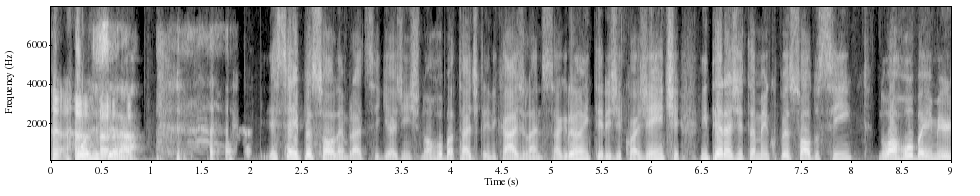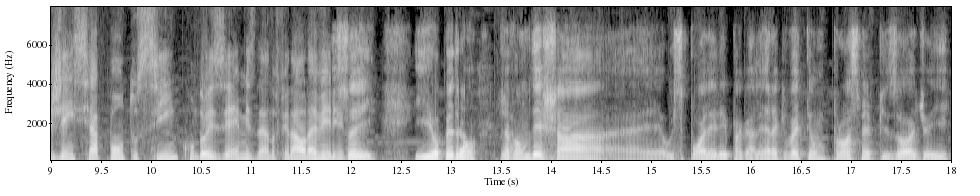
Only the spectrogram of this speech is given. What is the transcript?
Onde será? Isso aí, pessoal. Lembrar de seguir a gente no arroba Clinicagem lá no Instagram, interagir com a gente, interagir também com o pessoal do Sim, no arroba emergência.sim, com dois M's, né, no final, né, Vini? Isso aí. E ô Pedrão, já vamos deixar é, o spoiler aí pra galera que vai ter um próximo episódio aí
